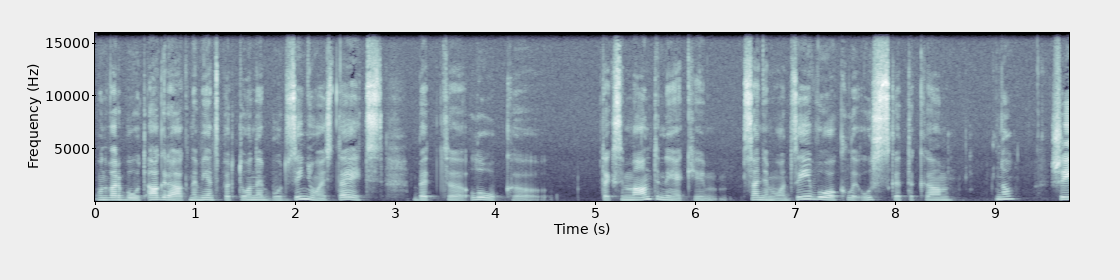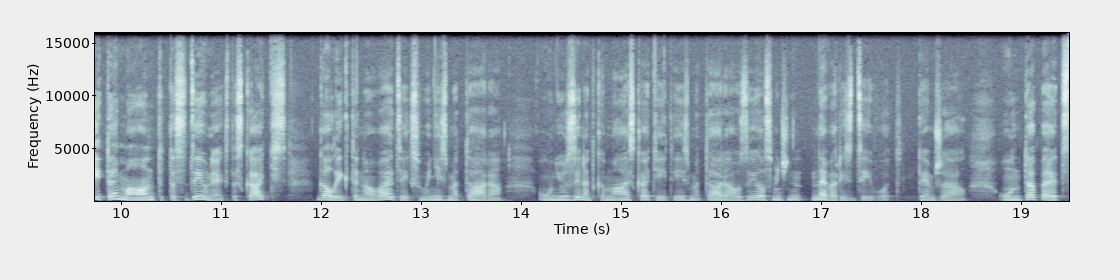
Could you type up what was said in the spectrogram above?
Un varbūt agrāk neviens par to nebūtu ziņojis, teicis, bet uh, lūk, teiksim, mantinieki, saņemot dzīvokli, uzskata, ka nu, šī manta, tas dzīvnieks, tas kaķis, galīgi te nav vajadzīgs, un viņi izmet ārā. Un jūs zināt, ka mājas kaķīti izmet ārā uz ielas, viņš nevar izdzīvot, diemžēl. Un tāpēc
